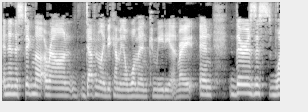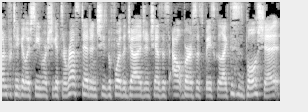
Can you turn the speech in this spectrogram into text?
And then the stigma around definitely becoming a woman comedian, right? And there's this one particular scene where she gets arrested and she's before the judge and she has this outburst that's basically like, this is bullshit.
